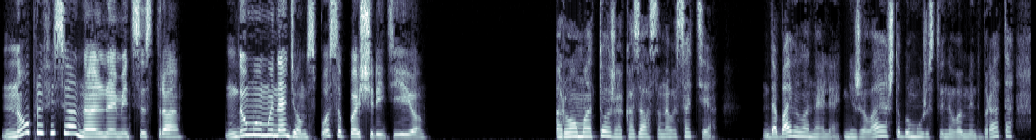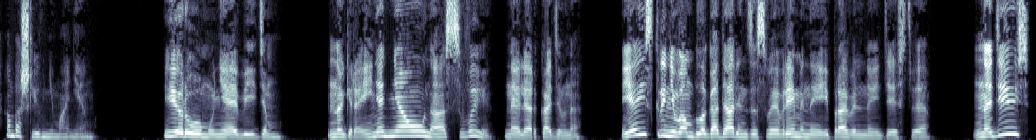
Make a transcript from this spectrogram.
но профессиональная медсестра. Думаю, мы найдем способ поощрить ее». Рома тоже оказался на высоте —— добавила Неля, не желая, чтобы мужественного медбрата обошли вниманием. «И Рому не обидим. Но героиня дня у нас вы, Неля Аркадьевна. Я искренне вам благодарен за своевременные и правильные действия. Надеюсь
